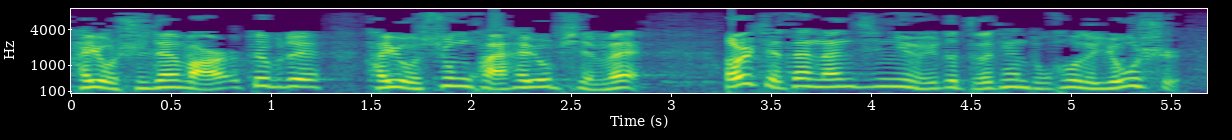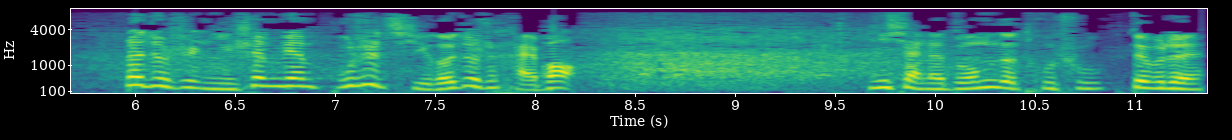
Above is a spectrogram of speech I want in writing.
还有时间玩，对不对？还有胸怀，还有品味。而且在南极，你有一个得天独厚的优势，那就是你身边不是企鹅就是海豹。你显得多么的突出，对不对？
